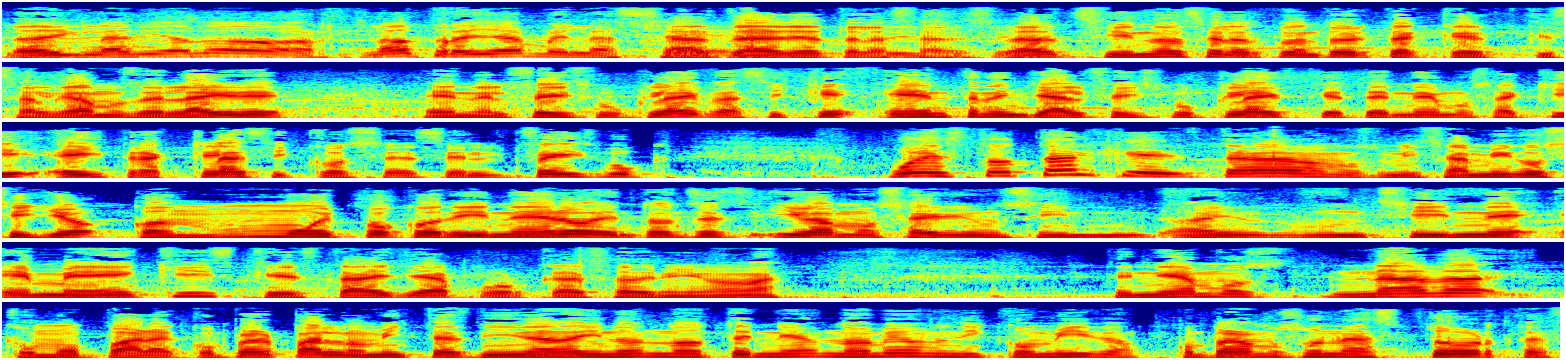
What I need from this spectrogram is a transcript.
La de Gladiador, la otra ya me la sé. Ah, ya, ya te la Sí, sabes. sí, sí. ¿verdad? Si no, se las cuento ahorita que, que salgamos del aire en el Facebook Live. Así que entren ya al Facebook Live que tenemos aquí. Eitra Clásicos es el Facebook. Pues total que estábamos mis amigos y yo con muy poco dinero. Entonces íbamos a ir a un, cin- a un cine MX que está allá por casa de mi mamá. Teníamos nada como para comprar palomitas ni nada y no, no, teníamos, no habíamos ni comido. Compramos unas tortas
